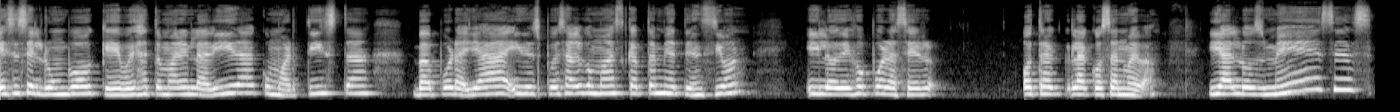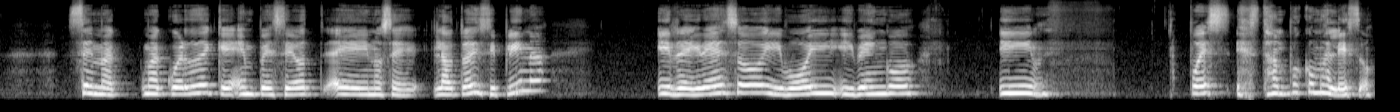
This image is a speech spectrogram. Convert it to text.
ese es el rumbo que voy a tomar en la vida como artista, va por allá y después algo más capta mi atención y lo dejo por hacer otra la cosa nueva. Y a los meses se me, acuerdo de que empecé, eh, no sé, la otra disciplina y regreso y voy y vengo y pues está un poco mal eso.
